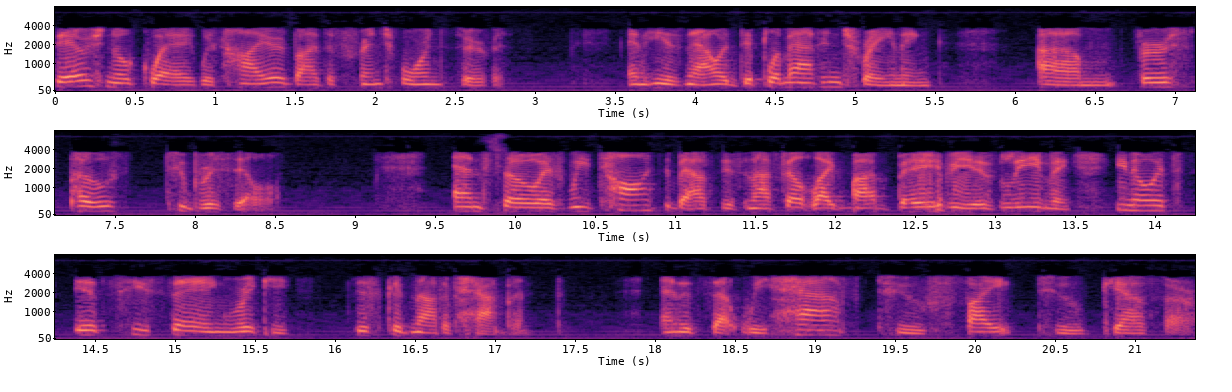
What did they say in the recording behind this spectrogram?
Serge Nokwe was hired by the French Foreign Service, and he is now a diplomat in training um, first post to Brazil. And so as we talked about this, and I felt like my baby is leaving, you know, it's, it's, he's saying, Ricky, this could not have happened. And it's that we have to fight together.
